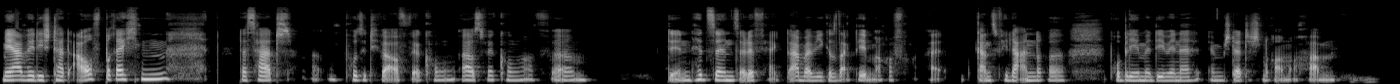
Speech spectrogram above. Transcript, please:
mehr wir die Stadt aufbrechen, das hat positive Auswirkungen, Auswirkungen auf ähm, den Hitzeinseleffekt, aber wie gesagt eben auch auf ganz viele andere Probleme, die wir im städtischen Raum auch haben.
